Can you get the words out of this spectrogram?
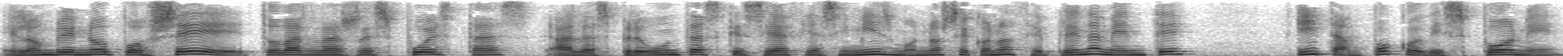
El hombre no posee todas las respuestas a las preguntas que se hace a sí mismo, no se conoce plenamente y tampoco dispone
